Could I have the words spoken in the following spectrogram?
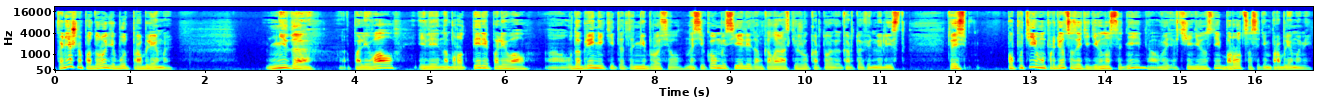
Конечно, по дороге будут проблемы. Не до поливал или, наоборот, переполивал, а, удобрения какие-то не бросил, насекомые съели, там, колорадский жук, картофель, картофельный лист. То есть, по пути ему придется за эти 90 дней, а, в течение 90 дней бороться с этими проблемами.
